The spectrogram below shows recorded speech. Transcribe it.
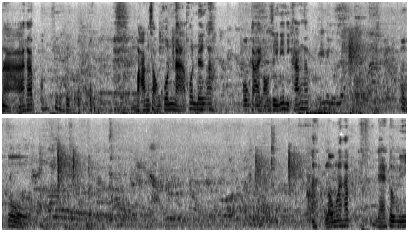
หนาครับ บางสองคนหนาคนหนึ่งอะ โอกาสของสีนี่อีกครั้งครับ โอ้โห อะ ลงแล้วครับ แดงตรงนี้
